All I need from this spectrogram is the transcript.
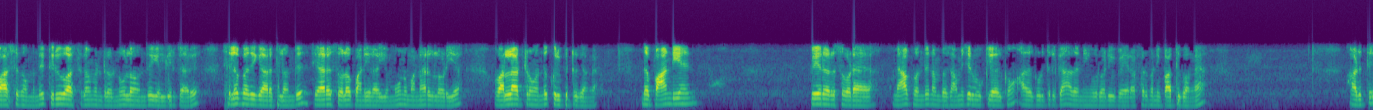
வாசகம் வந்து திருவாசகம் என்ற நூலை வந்து எழுதியிருக்காரு. சிலப்பதிகாரத்தில் வந்து சேர சோழ பாண்டியர் ஆகிய மூணு மன்னர்களுடைய வரலாற்றும் வந்து குறிப்பிட்டிருக்காங்க. இந்த பாண்டியன் பேரரசோட மேப் வந்து நம்ம அமைச்சர் புக்கில் இருக்கும். அதை கொடுத்துருக்கேன். அதை நீங்கள் ஒரு வாட்டி ரெஃபர் பண்ணி பார்த்துக்கோங்க. அடுத்து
